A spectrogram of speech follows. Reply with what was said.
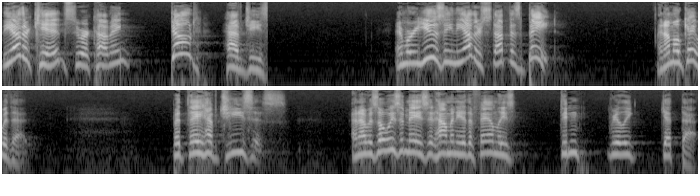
The other kids who are coming don't have Jesus. And we're using the other stuff as bait. And I'm okay with that. But they have Jesus. And I was always amazed at how many of the families didn't really get that.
